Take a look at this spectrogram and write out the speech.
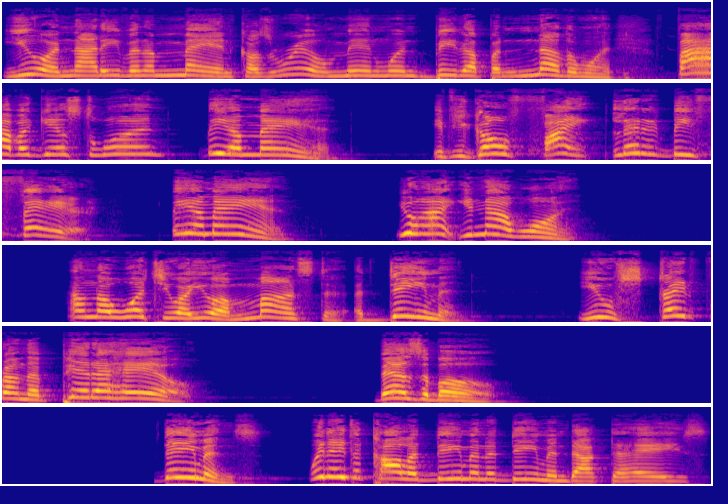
You are not even a man, cause real men wouldn't beat up another one. Five against one. Be a man. If you gonna fight, let it be fair. Be a man. You ain't. You're not one. I don't know what you are. You're a monster, a demon. You straight from the pit of hell. Beelzebub. Demons. We need to call a demon a demon, Dr. Hayes.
